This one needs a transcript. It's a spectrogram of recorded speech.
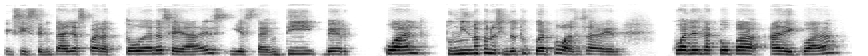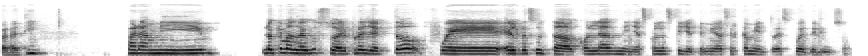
que existen tallas para todas las edades y está en ti ver cuál, tú misma conociendo tu cuerpo, vas a saber cuál es la copa adecuada para ti. Para mí, lo que más me gustó del proyecto fue el resultado con las niñas con las que yo he tenido acercamiento después del uso,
